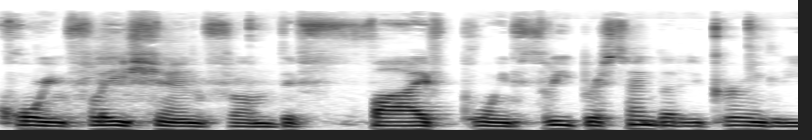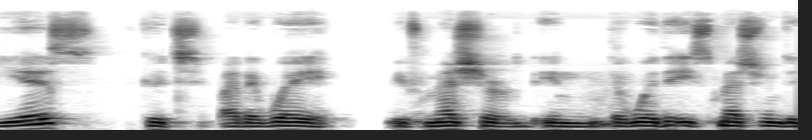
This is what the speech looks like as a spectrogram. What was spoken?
core inflation from the 5.3% that it currently is, which, by the way, we've measured in the way that it's measured in the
